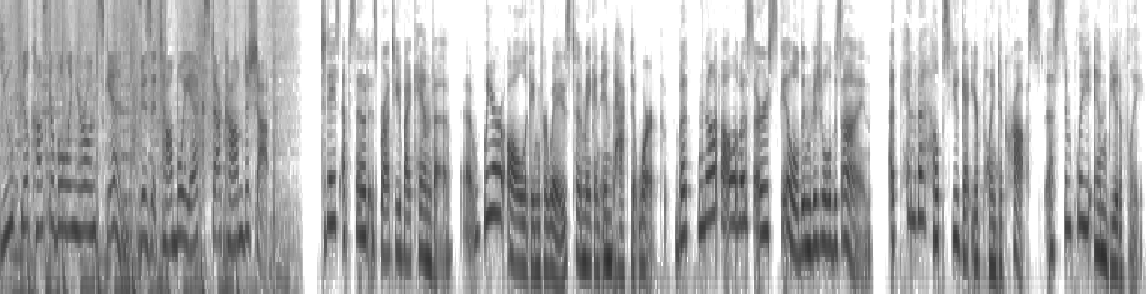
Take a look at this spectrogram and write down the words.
you feel comfortable in your own skin. Visit tomboyx.com to shop. Today's episode is brought to you by Canva. Uh, we're all looking for ways to make an impact at work, but not all of us are skilled in visual design. A Canva helps you get your point across uh, simply and beautifully.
